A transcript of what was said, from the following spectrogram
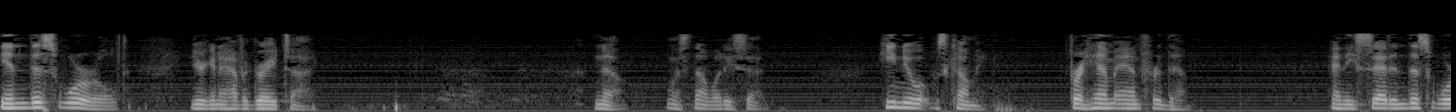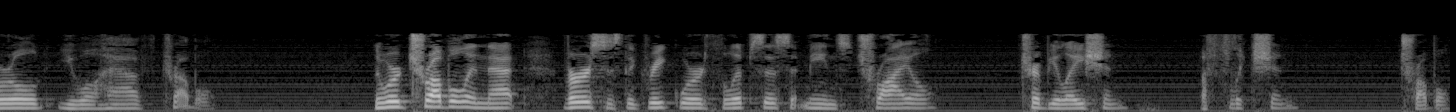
"In this world, you're going to have a great time." No, that's not what he said. He knew it was coming for him and for them. And he said, "In this world, you will have trouble." The word trouble in that verse is the Greek word thlipsis. It means trial, tribulation, affliction, trouble.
